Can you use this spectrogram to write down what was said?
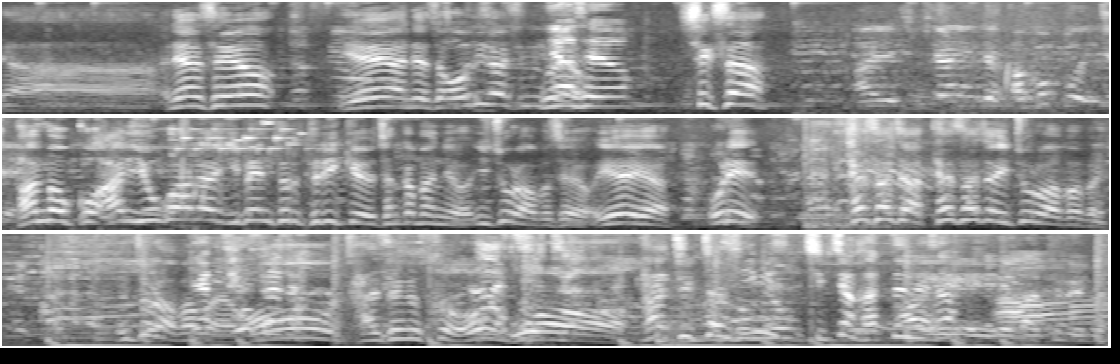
야, 안녕하세요. 예, 안녕하세요. 어디 가시는 거예요? 안녕하세요. 식사? 아, 예, 직장인데 밥 먹고 이제. 밥 먹고 아니 요거 하나 이벤트로 드릴게요. 잠깐만요. 이쪽으로 와보세요. 예, 예. 우리 태사자, 태사자 이쪽으로 와봐봐요. 이쪽으로 와봐봐요. 오, 잘생겼어. 우와. 다 직장 동료. 직장 같은 회사? 예, 예, 같은 회사.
